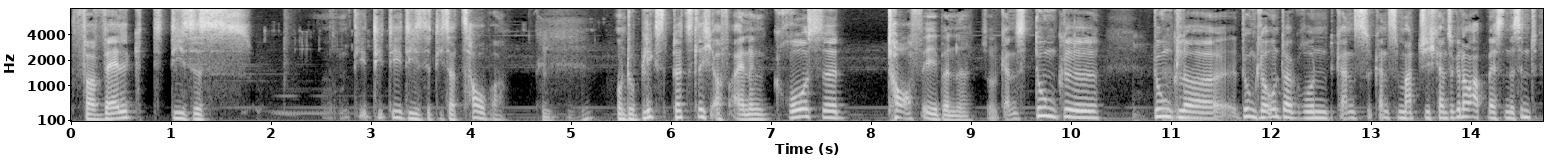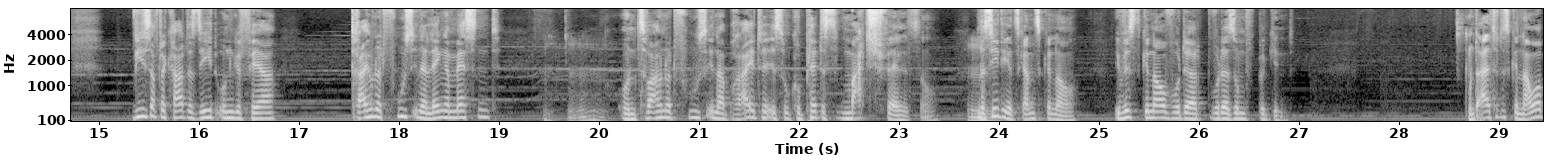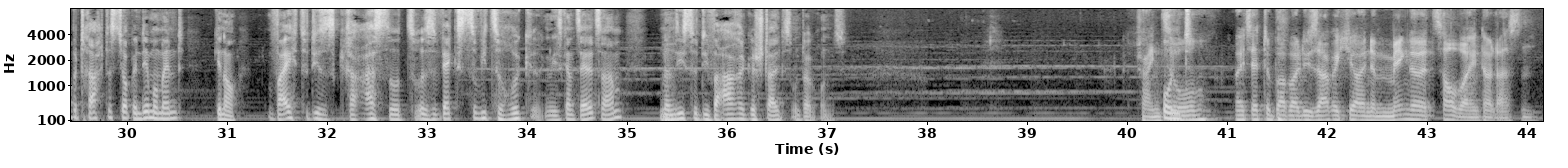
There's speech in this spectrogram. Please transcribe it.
verwelkt dieses, die, die, die, diese, dieser Zauber. Mhm. Und du blickst plötzlich auf eine große Torfebene. So ganz dunkel, dunkler, dunkler Untergrund, ganz, ganz matschig, kannst du genau abmessen. Das sind, wie ihr es auf der Karte seht, ungefähr 300 Fuß in der Länge messend Mhm. und 200 Fuß in der Breite ist so komplettes Matschfeld. So. Und das Mhm. seht ihr jetzt ganz genau. Ihr wisst genau, wo der, wo der Sumpf beginnt. Und als du das genauer betrachtest, Job, in dem Moment, genau, weicht so dieses Gras so, so es wächst so wie zurück. Irgendwie ist ganz seltsam. Und dann siehst du die wahre Gestalt des Untergrunds. Scheint Und- so, als hätte Baba Lysaga hier eine Menge Zauber hinterlassen.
